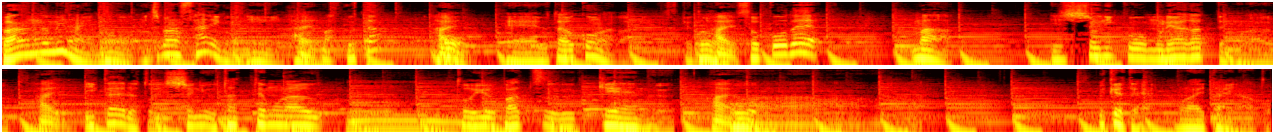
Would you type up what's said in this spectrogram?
番組内の一番最後に、はい。まあ、歌を、はい。えー歌うコーナーがあるんですけど、はい。そこで、まあ、一緒にこう盛り上がってもらう、はい。言い換えると一緒に歌ってもらう。うーんという罰ゲームを受けてもらいたいなと。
